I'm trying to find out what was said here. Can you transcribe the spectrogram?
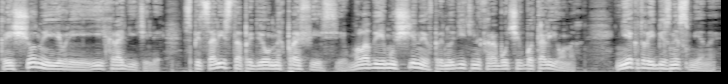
крещенные евреи и их родители, специалисты определенных профессий, молодые мужчины в принудительных рабочих батальонах, некоторые бизнесмены,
